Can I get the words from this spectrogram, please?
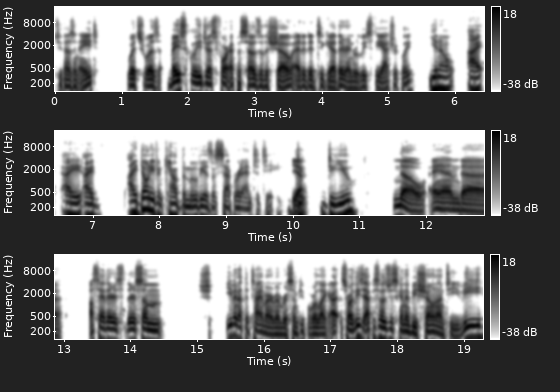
2008, which was basically just four episodes of the show edited together and released theatrically. You know, I I I I don't even count the movie as a separate entity. Yeah. Do, do you? No, and uh, I'll say there's there's some. Sh- even at the time, I remember some people were like, uh, "So are these episodes just going to be shown on TV?"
